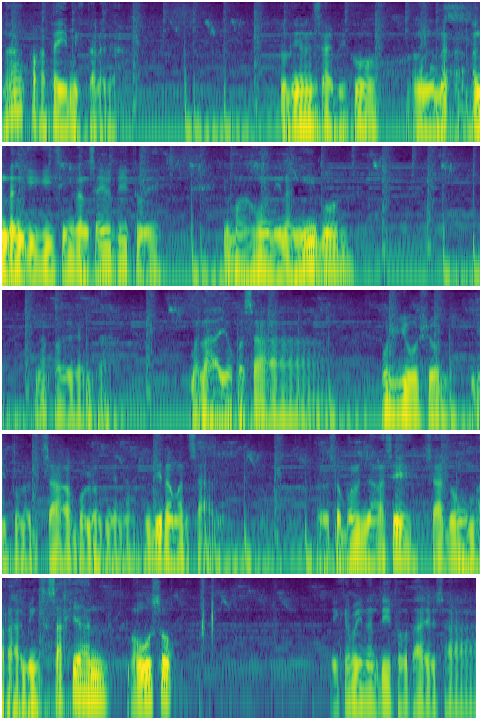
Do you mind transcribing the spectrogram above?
napakatahimik talaga. Tuloy yung sabi ko ang, ang nanggigising lang sa'yo dito eh yung mga huni ng ibon napakaganda. Malayo ka sa pollution hindi tulad sa Bologna na hindi naman sa ano pero sa Bologna kasi masyadong maraming sasakyan mausok. Eh kami nandito tayo sa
